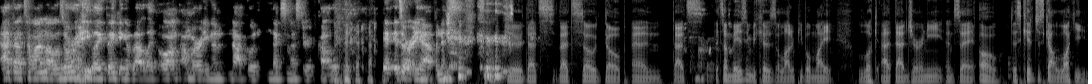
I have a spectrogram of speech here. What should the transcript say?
at that time, I was already like thinking about like, oh, I'm, I'm already gonna not go next semester of college. it, it's already happening. Dude, that's that's so dope, and that's it's amazing because a lot of people might look at that journey and say, oh, this kid just got lucky.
